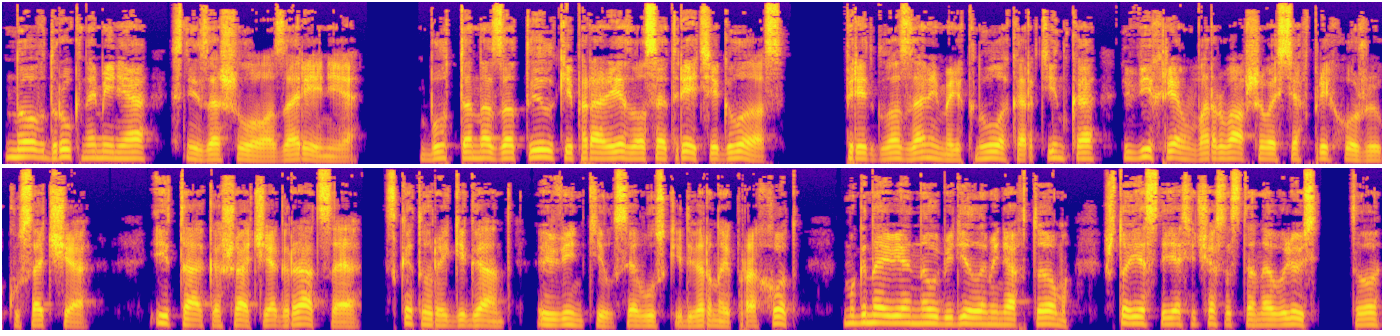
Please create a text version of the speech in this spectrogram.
Но вдруг на меня снизошло озарение. Будто на затылке прорезался третий глаз. Перед глазами мелькнула картинка вихрем ворвавшегося в прихожую кусача. И та кошачья грация, с которой гигант ввинтился в узкий дверной проход, мгновенно убедила меня в том, что если я сейчас остановлюсь, то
